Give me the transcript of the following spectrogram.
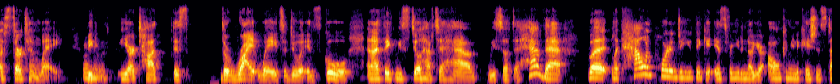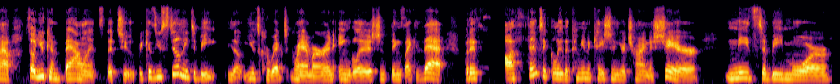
a certain way mm-hmm. because we are taught this the right way to do it in school. And i think we still have to have we still have to have that. But like how important do you think it is for you to know your own communication style so you can balance the two? Because you still need to be you know use correct grammar and english and things like that. But if authentically the communication you're trying to share needs to be more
